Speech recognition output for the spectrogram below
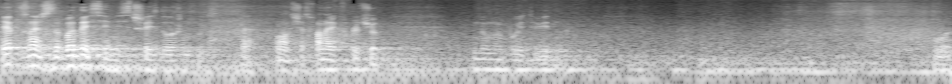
Это значит ЗБД-76 должен быть. Да, вон, сейчас фонарик включу, думаю, будет видно. Вот.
